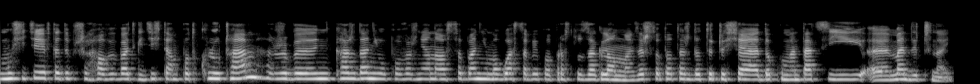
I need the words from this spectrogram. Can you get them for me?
musicie je wtedy przechowywać gdzieś tam pod kluczem, żeby każda nieupoważniona osoba nie mogła sobie po prostu zaglądnąć. Zresztą to też dotyczy się dokumentacji e, medycznej.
